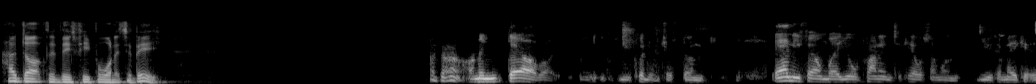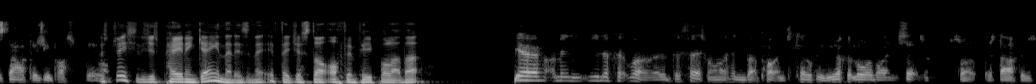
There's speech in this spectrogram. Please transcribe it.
How dark did these people want it to be? I don't know. I mean, they are right. I mean, you could have just done any film where you're planning to kill someone. You can make it as dark as you possibly want. It's basically just pain and gain, then, isn't it? If they just start offing people like that. Yeah, I mean, you look at well, the first one I think about plotting to kill people. You look at Law Abiding Citizen. So as dark as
